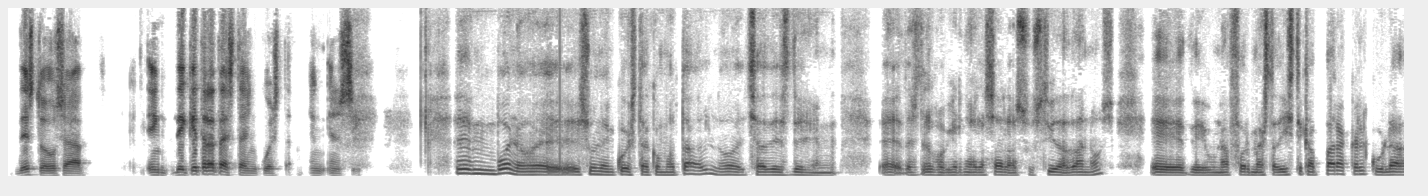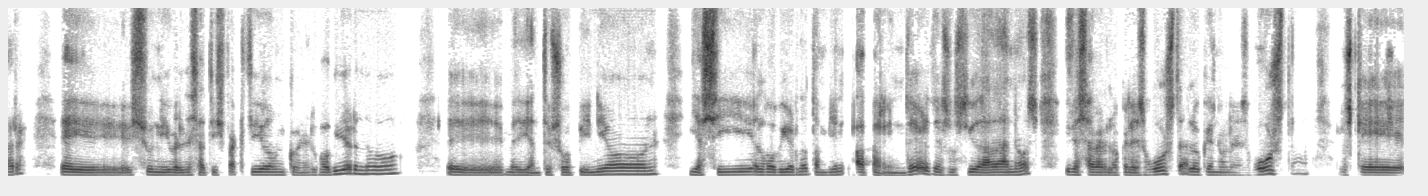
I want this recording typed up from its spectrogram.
de, esto, o sea, ¿de qué trata esta encuesta en, en sí? Eh, bueno, eh, es una encuesta como tal, ¿no? hecha desde, eh, desde el gobierno de la sala a sus ciudadanos eh, de una forma estadística para calcular su nivel de satisfacción con el gobierno mediante su opinión y así el gobierno también aprender de sus ciudadanos y de saber lo que les gusta, lo que no les gusta, los, que,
